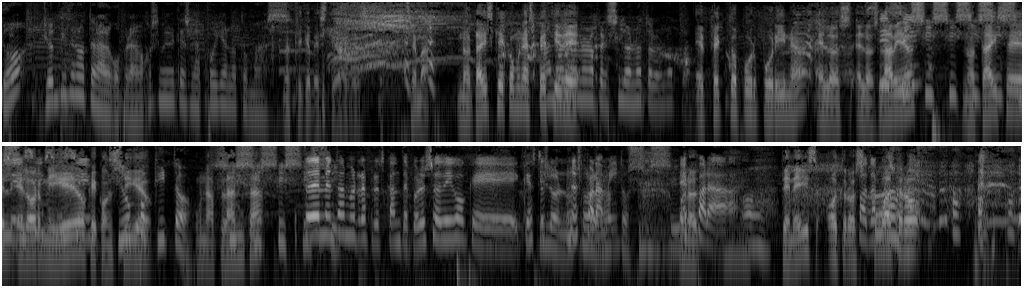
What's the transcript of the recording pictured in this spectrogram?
Yo, yo empiezo a notar algo, pero a lo mejor si me metes la polla noto más. No es que qué bestia eres. Chema, ¿notáis que como una Ah, especie no, de no, no, no, pero sí lo noto, lo noto. efecto purpurina en los, en los Sí, labios? sí, sí, sí, ¿Notáis sí, el, sí, el sí, hormigueo sí, sí. que Sí, consigue un poquito. una planta? Sí, sí, sí, Esto de sí. menta es muy refrescante, por eso digo que, que esto Sí, lo no es noto, para mí. noto, sí, sí. Bueno, es para... Tenéis otros cuatro...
